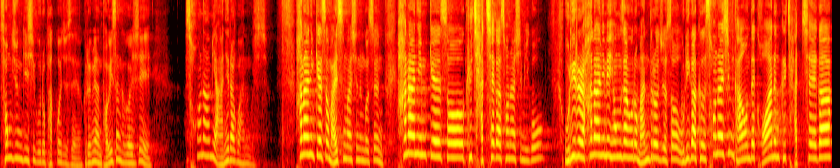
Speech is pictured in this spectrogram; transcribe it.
성준기식으로 바꿔주세요. 그러면 더 이상 그것이 선함이 아니라고 하는 것이죠. 하나님께서 말씀하시는 것은 하나님께서 그 자체가 선하심이고 우리를 하나님의 형상으로 만들어 주셔서 우리가 그 선하심 가운데 거하는 그 자체가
